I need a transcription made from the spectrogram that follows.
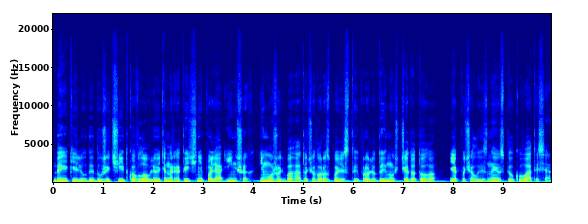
Деякі люди дуже чітко вловлюють енергетичні поля інших і можуть багато чого розповісти про людину ще до того, як почали з нею спілкуватися.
